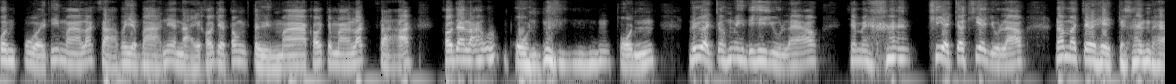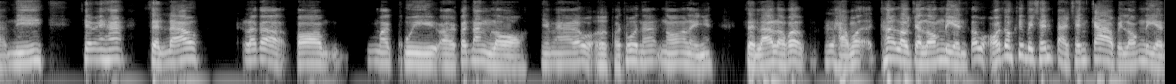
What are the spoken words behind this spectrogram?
คนป่วยที่มารักษาพยาบาลเนี่ยไหนเขาจะต้องตื่นมาเขาจะมารักษาเขาได้รับผลผลเลือดก็ไม่ดีอยู่แล้ว ใช่ไหมฮะเครียดก็เครียดอยู่แล้ว แล้วมาเจอเหตุการณ์แบบนี้ ใช่ไหมฮะ เสร็จแล้ว แล้วก็พอมาคุยก็นั่งรอใช่ไหมฮะแล้วบอกเออขอโทษนะน้องอะไรเงี้ยเสร็จแล้วเราก็ถามว่าถ้าเราจะร้องเรียนก็บอกอ๋อต้องขึ้นไปชั้นแปดชั้นเก้าไปร้องเรียน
